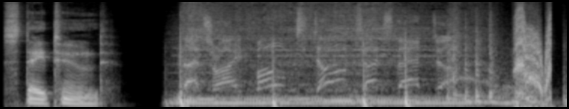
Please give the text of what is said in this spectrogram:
Stay tuned. That's right, folks. Don't touch that dial.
